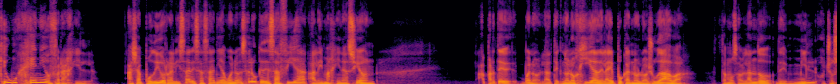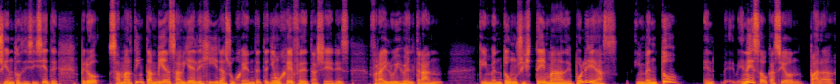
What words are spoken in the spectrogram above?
que un genio frágil haya podido realizar esa hazaña, bueno, es algo que desafía a la imaginación. Aparte, bueno, la tecnología de la época no lo ayudaba. Estamos hablando de 1817. Pero San Martín también sabía elegir a su gente. Tenía un jefe de talleres, Fray Luis Beltrán, que inventó un sistema de poleas. Inventó en, en esa ocasión para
